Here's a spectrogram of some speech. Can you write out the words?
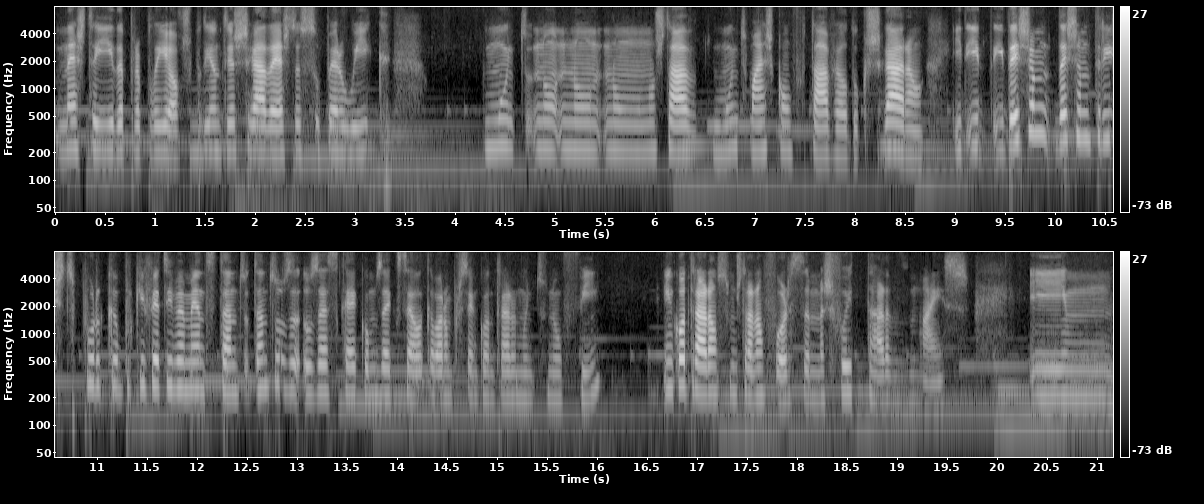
nesta ida para playoffs. Podiam ter chegado a esta Super Week muito, num, num, num, estado muito mais confortável do que chegaram. E, e- e deixa-me deixa triste porque, porque efetivamente tanto, tanto os, os SK como os Excel acabaram por se encontrar muito no fim. Encontraram-se, mostraram força, mas foi tarde demais. E hum,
